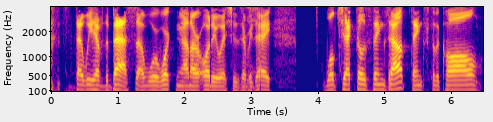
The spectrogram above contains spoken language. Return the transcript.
that we have the best. Uh, we're working on our audio issues every day. We'll check those things out. Thanks for the call,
